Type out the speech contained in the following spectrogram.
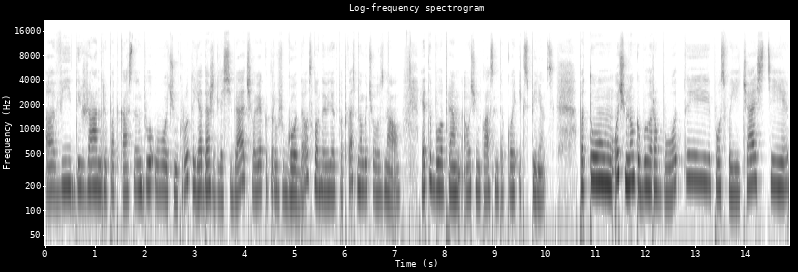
а, виды, жанры подкаста. Это было очень круто. Я даже для себя, человек, который уже год, да, условно ведет подкаст, много чего узнал. Это было прям очень классный такой experience. Потом очень много было работы по своей части.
